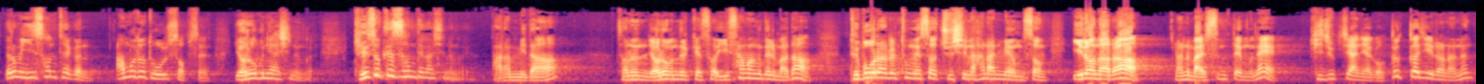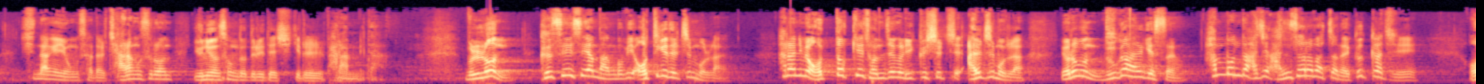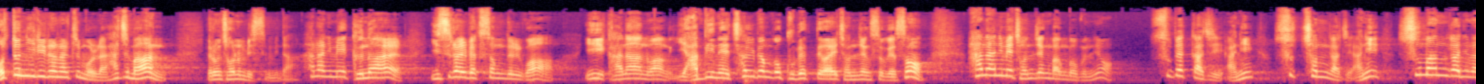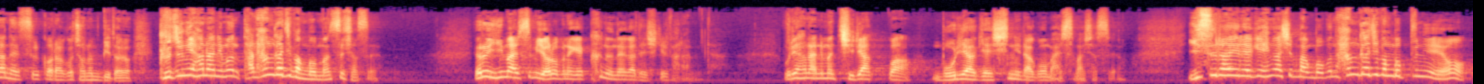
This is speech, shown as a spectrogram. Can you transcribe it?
여러분 이 선택은 아무도 도울 수 없어요. 여러분이 하시는 거예요. 계속해서 선택하시는 거예요. 바랍니다. 저는 여러분들께서 이 상황들마다 드보라를 통해서 주시는 하나님의 음성 일어나라 라는 말씀 때문에 기죽지 아니하고 끝까지 일어나는 신앙의 용사들, 자랑스러운 유니온 성도들이 되시기를 바랍니다. 물론 그 세세한 방법이 어떻게 될지 몰라요. 하나님이 어떻게 전쟁을 이끄실지 알지 몰라요. 여러분 누가 알겠어요? 한 번도 아직 안 살아봤잖아요. 끝까지. 어떤 일이 일어날지 몰라요. 하지만 여러분 저는 믿습니다. 하나님의 그날 이스라엘 백성들과 이 가나안 왕 야빈의 철병거 900대와의 전쟁 속에서 하나님의 전쟁 방법은요. 수백 가지, 아니 수천 가지, 아니 수만 가지나 됐을 거라고 저는 믿어요. 그 중에 하나님은 단 한 가지 방법만 쓰셨어요. 여러분 이 말씀이 여러분에게 큰 은혜가 되시길 바랍니다. 우리 하나님은 지략과 모략의 신이라고 말씀하셨어요. 이스라엘에게 행하신 방법은 한 가지 방법뿐이에요.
